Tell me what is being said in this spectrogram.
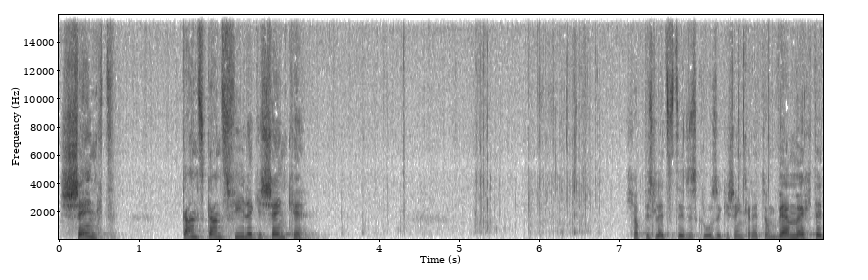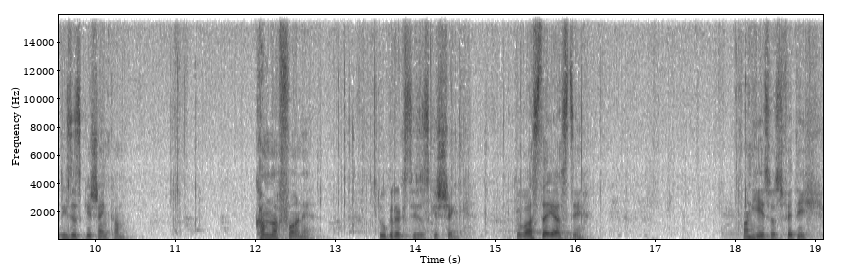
schenkt. Ganz, ganz viele Geschenke. Ich habe das letzte, das große Geschenk Rettung. Wer möchte dieses Geschenk haben? Komm nach vorne. Du kriegst dieses Geschenk. Du warst der Erste von Jesus für dich.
